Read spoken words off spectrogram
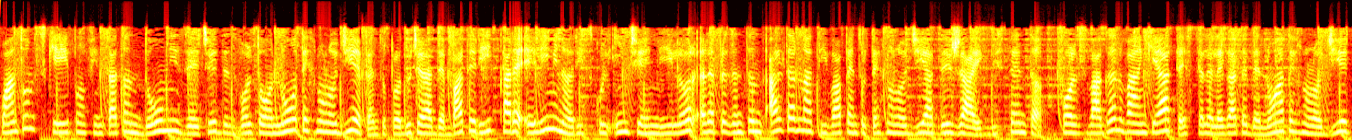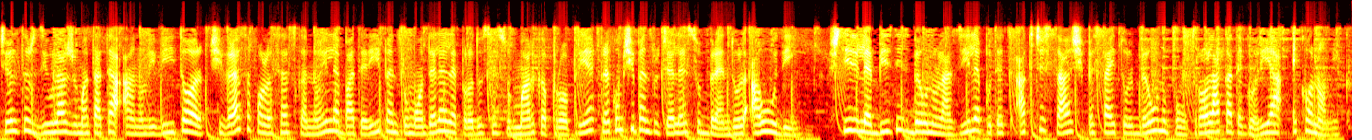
QuantumScape, înființată în 2010, dezvoltă o nouă tehnologie pentru producerea de baterii care elimină riscul incendiilor, reprezentând alternativa pentru tehnologia deja existentă. Volkswagen va încheia testele legate de noua tehnologie cel târziu la jumătatea anului anului viitor și vrea să folosească noile baterii pentru modelele produse sub marcă proprie, precum și pentru cele sub brandul Audi. Știrile Business B1 la zi le puteți accesa și pe site-ul b1.ro la categoria Economic.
